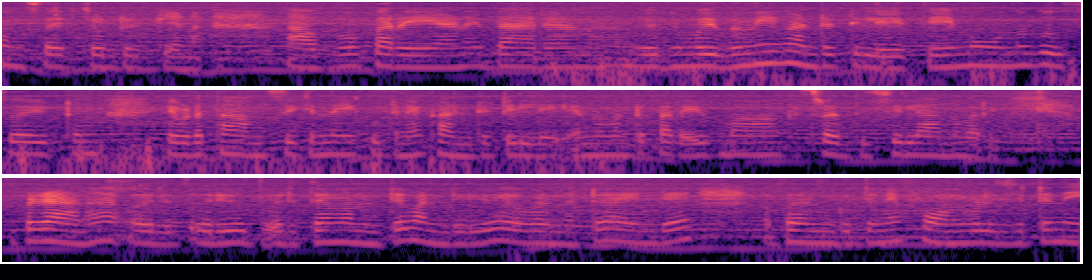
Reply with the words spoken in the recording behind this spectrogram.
സംസാരിച്ചുകൊണ്ടിരിക്കുകയാണ്. അപ്പോൾ പറയുകയാണ് ഇതാരാണ്? ചോദിക്കുമ്പോൾ ഇത് നീ കണ്ടിട്ടില്ലേ? ഈ മൂന്ന് ദിവസമായിട്ടും ഇവിടെ താമസിക്കുന്ന ഈ കുട്ടിനെ കണ്ടിട്ടില്ലേ? എന്ന് പറഞ്ഞിട്ട് പറയുമ്പോൾ ആ ശ്രദ്ധിച്ചില്ല എന്ന് പറയും. അപ്പോഴാണ് ഒരു ഒരു ഒരുത്തൻ വന്നിട്ട് വണ്ടിയിൽ വന്നിട്ട് അതിന്റെ പെൺകുട്ടിനെ ഫോൺ വിളിച്ചിട്ട് നീ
